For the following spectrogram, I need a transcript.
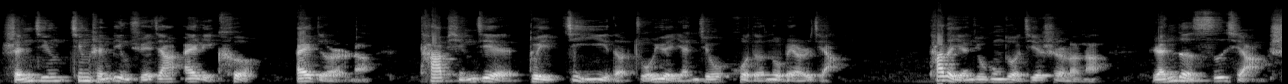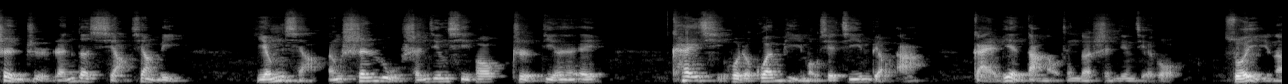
神经精神病学家埃里克。埃德尔呢？他凭借对记忆的卓越研究获得诺贝尔奖。他的研究工作揭示了呢，人的思想甚至人的想象力，影响能深入神经细胞至 DNA，开启或者关闭某些基因表达，改变大脑中的神经结构。所以呢，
